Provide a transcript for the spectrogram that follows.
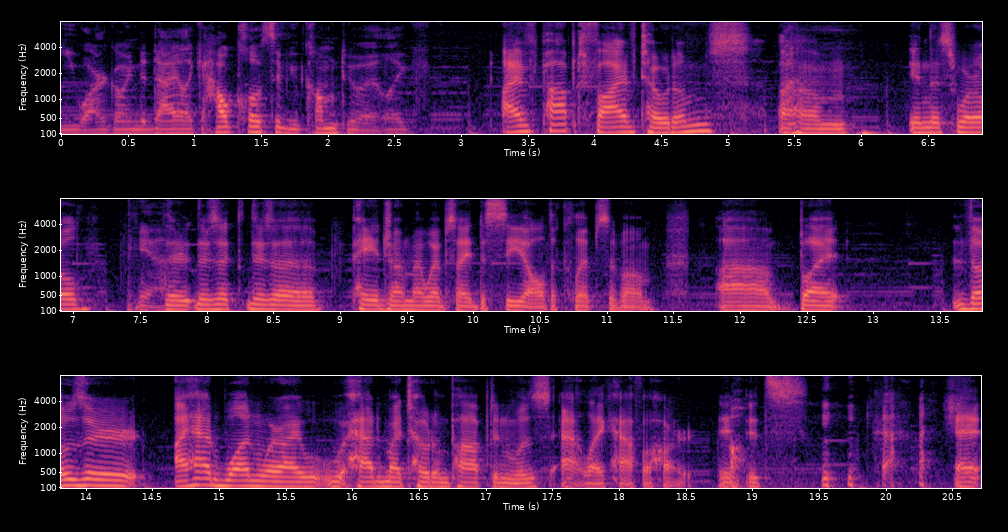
you are going to die? Like, how close have you come to it? Like, I've popped five totems um, in this world. yeah, There, there's a there's a page on my website to see all the clips of them, um, but those are. I had one where I w- had my totem popped and was at like half a heart. It, Oh. It's and,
